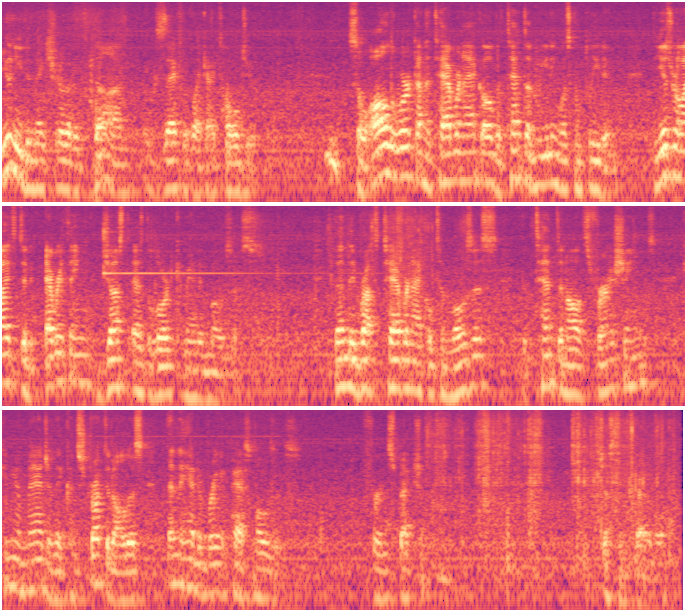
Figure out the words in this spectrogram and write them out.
you need to make sure that it's done exactly like I told you. So all the work on the tabernacle, the tent of meeting was completed. The Israelites did everything just as the Lord commanded Moses. Then they brought the tabernacle to Moses, the tent and all its furnishings. Can you imagine? They constructed all this, then they had to bring it past Moses for inspection. Just incredible.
